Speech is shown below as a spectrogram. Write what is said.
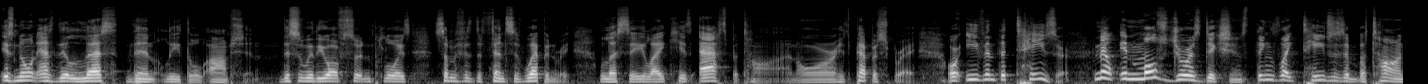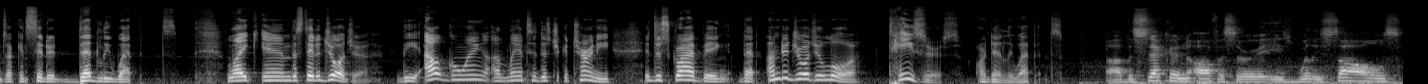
is known as the less than lethal option. This is where the officer employs some of his defensive weaponry, let's say like his ASP baton or his pepper spray, or even the taser. Now, in most jurisdictions, things like tasers and batons are considered deadly weapons. Like in the state of Georgia, the outgoing Atlanta district attorney is describing that under Georgia law, tasers are deadly weapons. Uh, the second officer is Willie Sauls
